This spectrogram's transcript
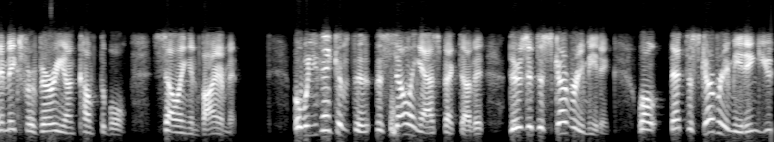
and it makes for a very uncomfortable selling environment. But when you think of the, the selling aspect of it, there's a discovery meeting. Well, that discovery meeting, you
